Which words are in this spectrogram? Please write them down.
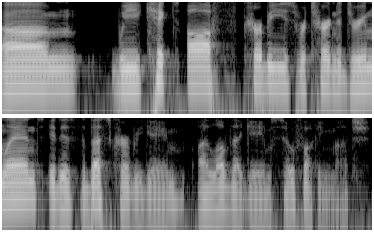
Um, we kicked off Kirby's Return to Dreamland. It is the best Kirby game. I love that game so fucking much.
